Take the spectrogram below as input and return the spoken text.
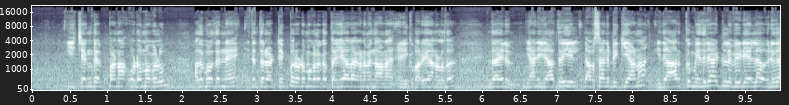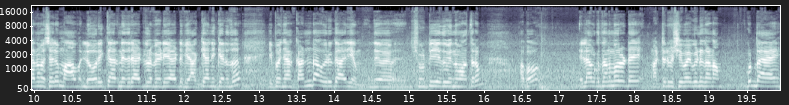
ഈ ചെങ്കൽ പണ ഉടമകളും അതുപോലെ തന്നെ ഇത്തരത്തിലുള്ള ടിപ്പർ ഉടമകളൊക്കെ തയ്യാറാകണമെന്നാണ് എനിക്ക് പറയാനുള്ളത്. എന്തായാലും ഞാൻ ഈ രാത്രിയിൽ അവസാനിപ്പിക്കുകയാണ്. ഇത് ആർക്കും എതിരായിട്ടുള്ള വീഡിയോ അല്ല. ഒരു കാരണവശാലും ആ ലോറിക്കാരനെതിരായിട്ടുള്ള വീഡിയോ ആയിട്ട് വ്യാഖ്യാനിക്കരുത്. ഇപ്പോൾ ഞാൻ കണ്ട ഒരു കാര്യം ഇത് ഷൂട്ട് ചെയ്തു എന്ന് മാത്രം. അപ്പോൾ എല്ലാവർക്കും നന്മ മറ്റൊരു വിഷയമായി വീണ്ടും കാണാം. Good bye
